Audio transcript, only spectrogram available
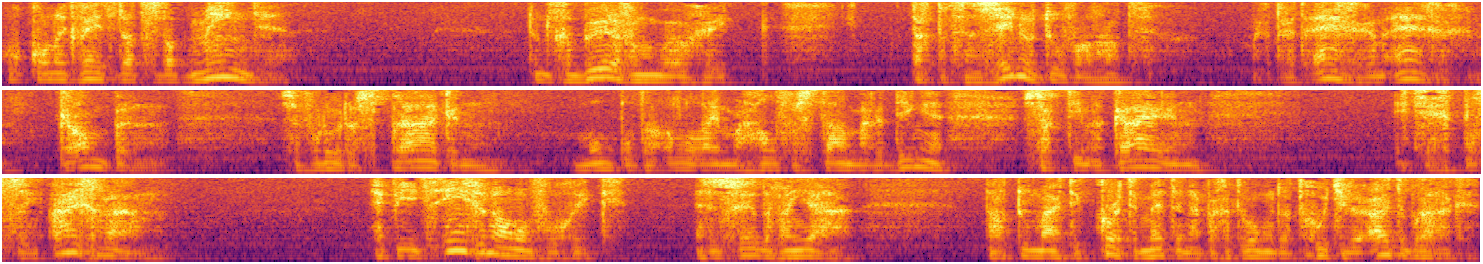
Hoe kon ik weten dat ze dat meende? Toen het gebeurde vanmorgen... Ik, ik dacht dat ze een zenuwtoeval had. Maar het werd erger en erger. Krampen. Ze verloor de spraak en mompelde allerlei maar half verstaanbare dingen. Zakte in elkaar en... Ik kreeg plotseling argwaan. Heb je iets ingenomen, vroeg ik. En ze schreeuwde van ja. Nou, toen maakte ik korte met en heb gedwongen dat goedje weer uit te braken.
